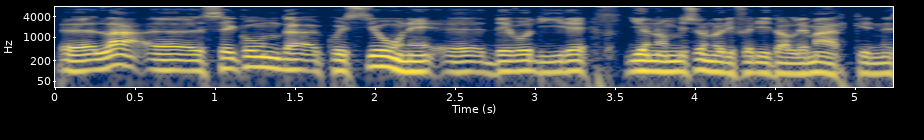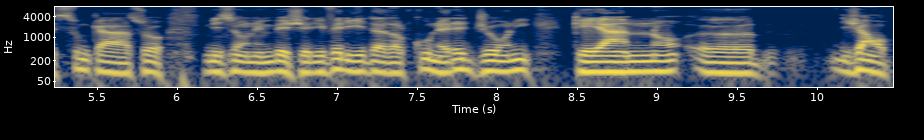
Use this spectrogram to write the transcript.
Eh, la eh, seconda questione, devo dire, io non mi sono riferito alle Marche in nessun caso, mi sono invece riferito ad alcune regioni che hanno eh, diciamo,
